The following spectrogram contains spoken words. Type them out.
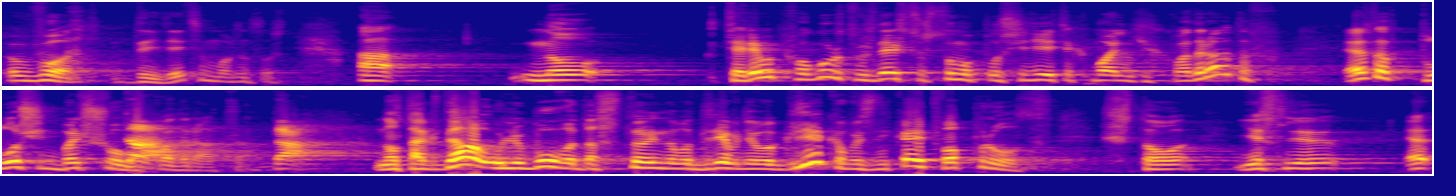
Вот, да и детям можно слушать. А, но теорема Пифагора утверждает, что сумма площадей этих маленьких квадратов — это площадь большого квадрата. Да. Но тогда у любого достойного древнего грека возникает вопрос, что если, э,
